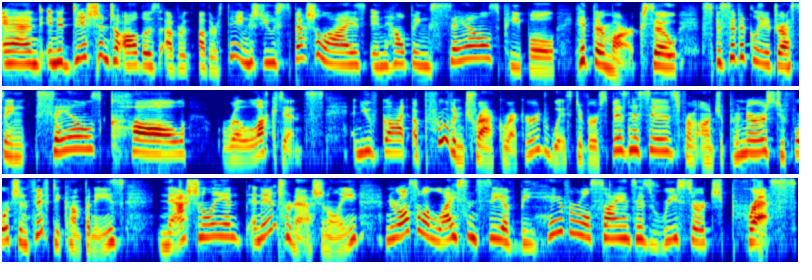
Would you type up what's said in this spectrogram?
And in addition to all those other, other things, you specialize in helping salespeople hit their mark. So, specifically addressing sales call reluctance. And you've got a proven track record with diverse businesses from entrepreneurs to Fortune 50 companies, nationally and, and internationally. And you're also a licensee of Behavioral Sciences Research Press,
